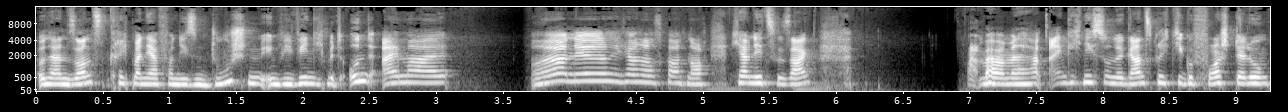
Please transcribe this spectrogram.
Und ansonsten kriegt man ja von diesen Duschen irgendwie wenig mit. Und einmal, ah, nee, ich habe das gerade noch, ich habe nichts gesagt, aber man hat eigentlich nicht so eine ganz richtige Vorstellung,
